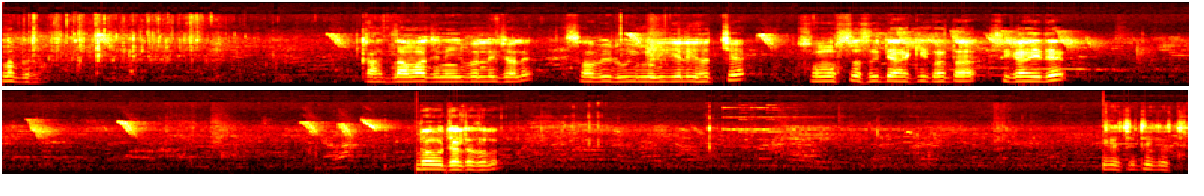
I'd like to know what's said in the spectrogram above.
না বেরো। কাতলা মাছ নেই বললেই চলে, সবই রুই মিরিগেলেই হচ্ছে। সমস্ত সিটে একই কথা শিকারীদের। বাবু, জালটা তোলো। ঠিক আছে ঠিক আছে।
